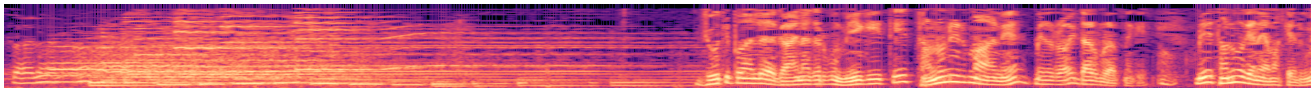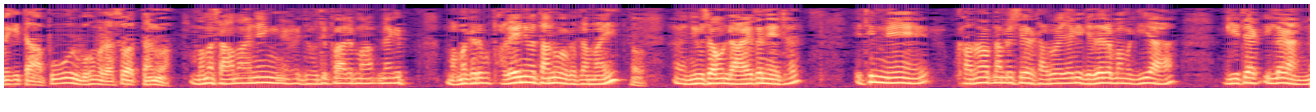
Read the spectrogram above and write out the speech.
සලා. ජෝතිපාල ගායනා කරපු මේ ගීතේ තනු නිර්මාණය මෙලරොයි ධර්මරත්නගේ. මේ තනුව ගැන යමක් කියන්නකෝ. මේක ඉතා අපූර්ව බොහොම රසවත් තනුවක්. මම සාමාන්‍යයෙන් ජෝතිපාල මහත්මයාගේ මම කරපු පළවෙනිම තනුවක තමයි නිව් සවුන්ඩ් ආයතනයේට. ඉතින් මේ කරුණාත් නම්බේශේර කරුවයියාගේ ගෙදර මම ගියා ගීතයක් ඉල්ලගන්න.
